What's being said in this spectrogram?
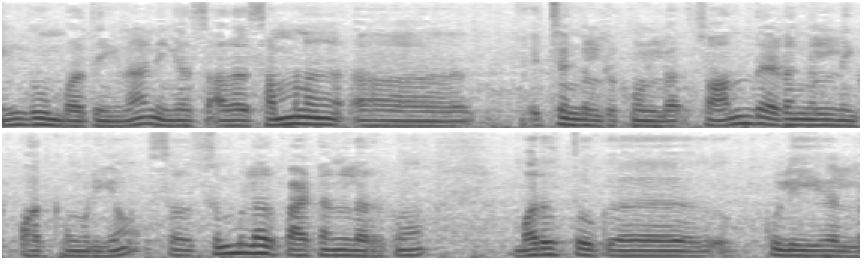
எங்கும் பார்த்தீங்கன்னா நீங்கள் அதை சம்மண எச்சங்கள் இருக்கும்ல ஸோ அந்த இடங்கள் நீங்கள் பார்க்க முடியும். ஸோ சிம்லர் பேட்டர்னில் இருக்கும். மருத்துவ குழிகள்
